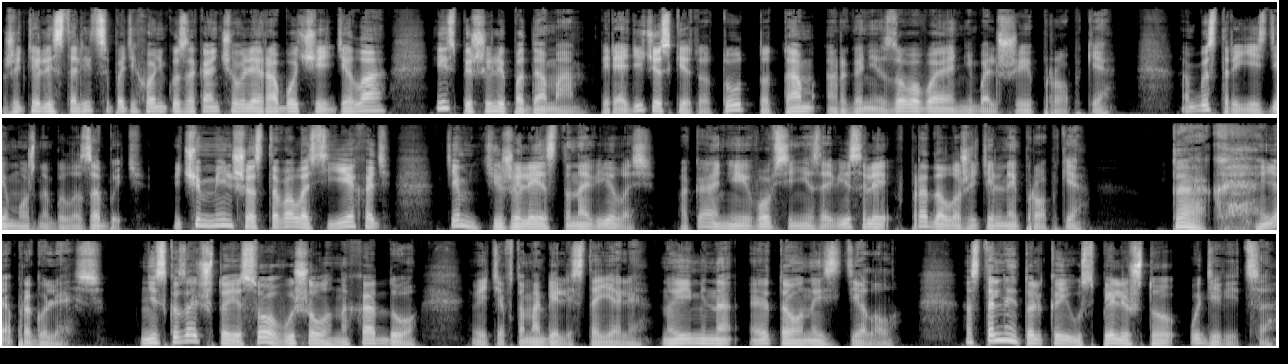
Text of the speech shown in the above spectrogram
Жители столицы потихоньку заканчивали рабочие дела и спешили по домам, периодически то тут, то там организовывая небольшие пробки. О быстрой езде можно было забыть. И чем меньше оставалось ехать, тем тяжелее становилось, пока они и вовсе не зависли в продолжительной пробке. «Так, я прогуляюсь». Не сказать, что ИСО вышел на ходу, ведь автомобили стояли, но именно это он и сделал. Остальные только и успели что удивиться.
